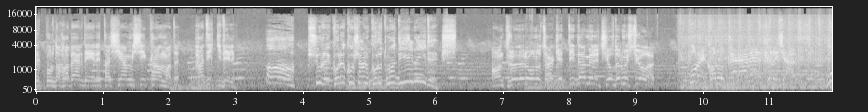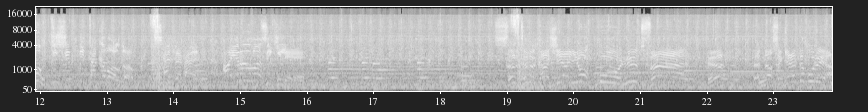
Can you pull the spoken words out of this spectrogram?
Artık burada haber değeri taşıyan bir şey kalmadı. Hadi gidelim. Aa, şu rekora koşan kurutma değil miydi? Antrenörü onu terk ettiğinden beri çıldırmış diyorlar. Bu rekoru beraber kıracağız. Muhteşem bir takım olduk. Sen ve ben ayrılmaz ikili. Sırtımı kaşıyan yok mu? Lütfen. Ben nasıl geldim buraya?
